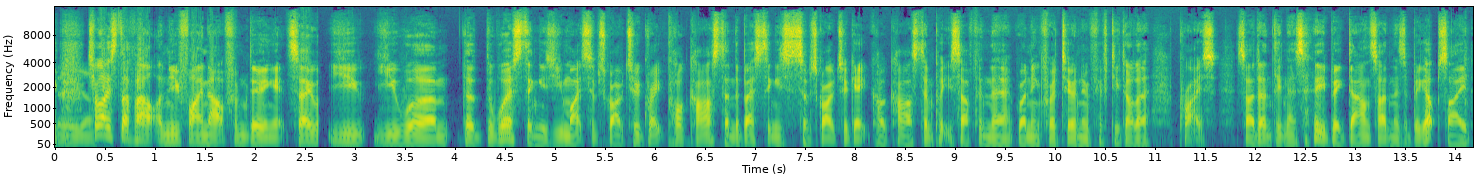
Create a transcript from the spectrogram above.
do. Try stuff out and you find out from doing it. So you you um the the worst thing is you might subscribe to a great podcast, and the best thing is subscribe to a great podcast and put yourself in there running for a two hundred and fifty dollar prize. So I don't think there's any big downside and there's a big upside.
